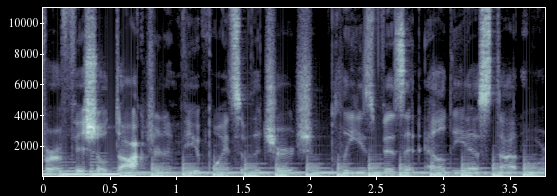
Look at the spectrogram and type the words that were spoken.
For official doctrine and viewpoints of the church, please visit lds.org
